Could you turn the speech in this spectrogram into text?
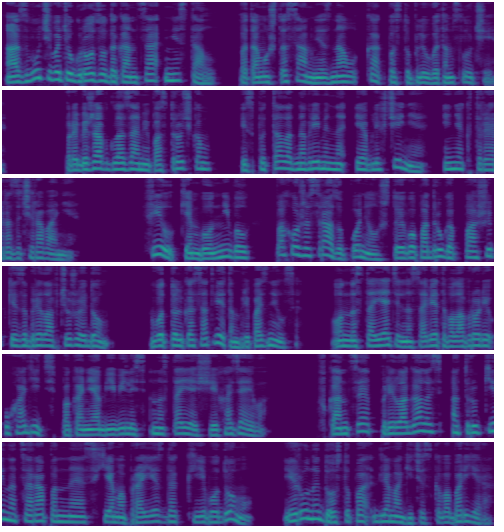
Озвучивать угрозу до конца не стал, потому что сам не знал, как поступлю в этом случае. Пробежав глазами по строчкам, испытал одновременно и облегчение, и некоторое разочарование. Фил, кем бы он ни был, Похоже, сразу понял, что его подруга по ошибке забрела в чужой дом. Вот только с ответом припозднился. Он настоятельно советовал Авроре уходить, пока не объявились настоящие хозяева. В конце прилагалась от руки нацарапанная схема проезда к его дому и руны доступа для магического барьера.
